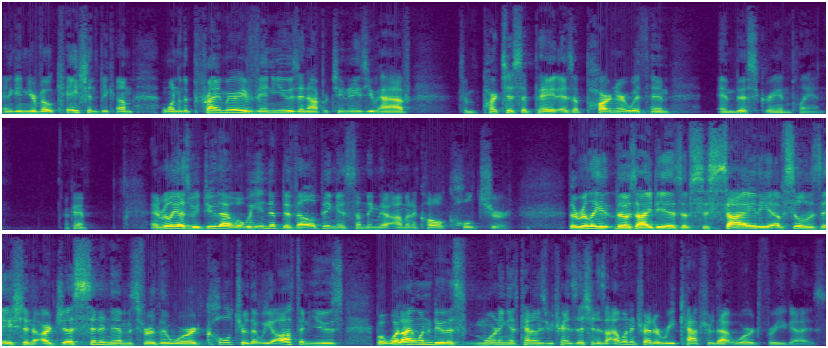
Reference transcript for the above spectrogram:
And again, your vocations become one of the primary venues and opportunities you have to participate as a partner with Him in this grand plan. Okay? And really, as we do that, what we end up developing is something that I'm going to call culture. That really, those ideas of society, of civilization, are just synonyms for the word culture that we often use. But what I want to do this morning, as kind of as we transition, is I want to try to recapture that word for you guys.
